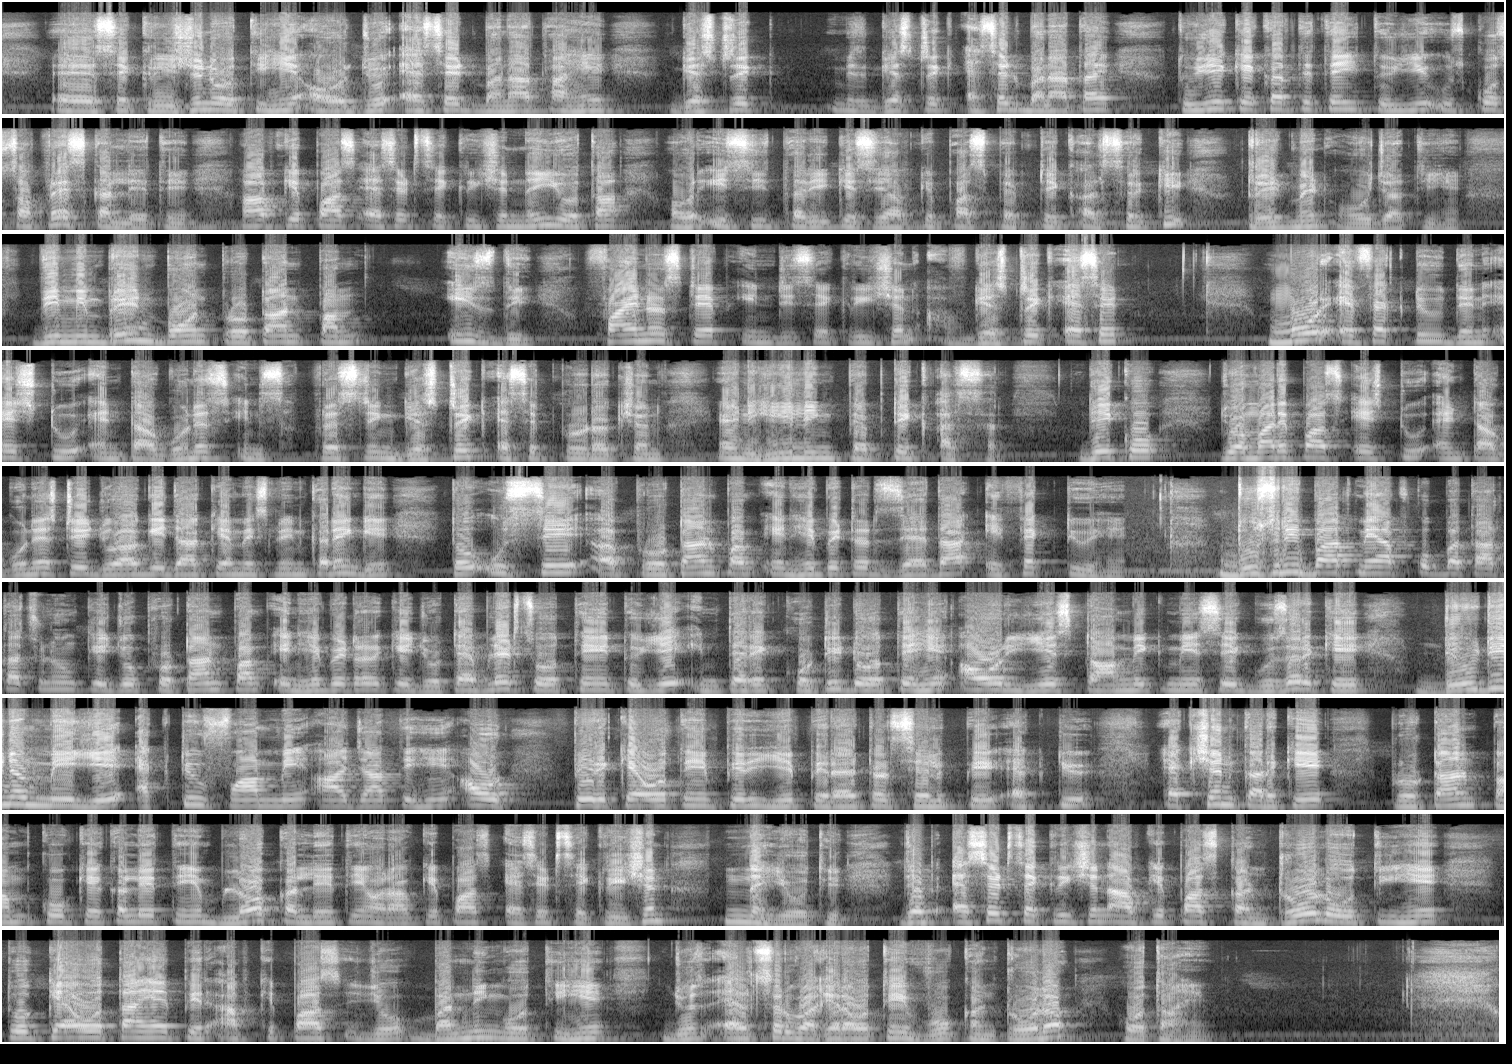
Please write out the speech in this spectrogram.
सेक्रीशन होती है और जो एसिड बनाता है गेस्ट्रिक गैस्ट्रिक एसिड बनाता है तो ये क्या करते थे? तो ये उसको सप्रेस कर लेते हैं। आपके पास एसिड सेक्रीशन नहीं होता और इसी तरीके से आपके पास पेप्टिक अल्सर की ट्रीटमेंट हो जाती है। The membrane bound proton pump is the final step in the secretion of gastric acid more effective than H2 antagonist in suppressing gastric acid production and healing peptic ulcer. देखो, जो हमारे पास H2 antagonist है, जो आगे जाके हम explain करेंगे तो उससे प्रोटॉन पंप इनहिबिटर ज़्यादा इफ़ेक्टिव हैं। दूसरी बात मैं आपको बताता चलूँ कि जो प्रोटॉन पंप इनहिबिटर के जो टैबलेट्स होते हैं तो ये इंटेरेकोटेड होते हैं और ये स्टामिक में से गुजर के ड्यूडिनम में ये एक्टिव फॉर्म में आ जाते हैं और फिर क्या होते हैं? फिर ये पेराइटल सेल पे एक्टिव एक्शन करके प्रोटॉन पंप को क्या कर लेते हैं? ब्लॉक कर लेते हैं और आपके पास एसिड सेक्रीशन नहीं होती। जब एसिड सेक्रीशन आपके पास कंट्रोल होती है तो क्या होता है? फिर आपके पास जो बर्निंग होती है, जो एल्सर वगैरह होते हैं, वो कंट्रोल होता है।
